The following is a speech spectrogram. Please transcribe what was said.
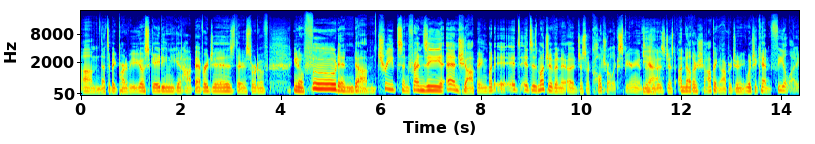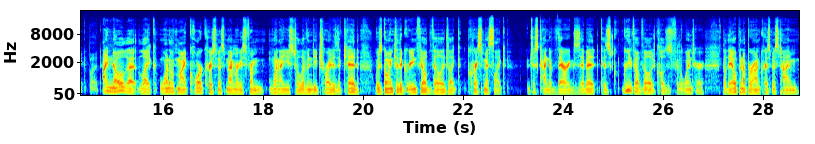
Um, that's a big part of it. You go skating, you get hot beverages. There's sort of, you know, food and um, treats and frenzy and shopping. But it, it's it's as much of an uh, just a cultural experience as it is just another shopping opportunity, which it can feel like. But I know that like one of my core Christmas memories from when I used to live in Detroit as a kid was going to the Greenfield Village like Christmas like just kind of their exhibit because Greenfield Village closes for the winter, but they open up around Christmas time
